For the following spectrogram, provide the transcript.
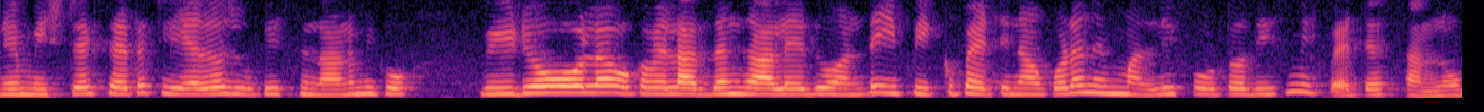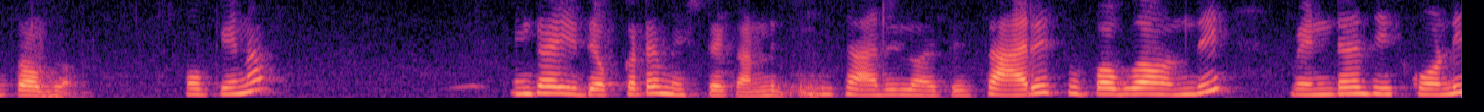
నేను మిస్టేక్స్ అయితే క్లియర్గా చూపిస్తున్నాను. మీకు వీడియోలో ఒకవేళ అర్థం కాలేదు అంటే ఈ పిక్ పెట్టినా కూడా నేను మళ్ళీ ఫోటో తీసి మీకు పెట్టేస్తాను. నో ప్రాబ్లం ఓకేనా ఇంకా ఇది ఒక్కటే మిస్టేక్ అండి. ఈ శారీలో అయితే. శారీ సూపర్గా ఉంది. వెంటనే తీసుకోండి.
